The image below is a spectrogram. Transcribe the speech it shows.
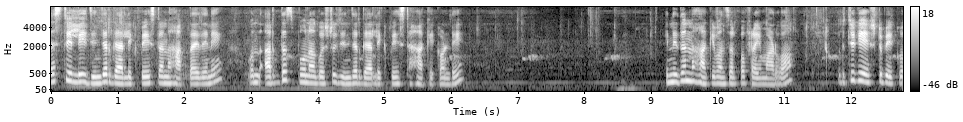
ನೆಕ್ಸ್ಟ್ ಇಲ್ಲಿ ಜಿಂಜರ್ ಗಾರ್ಲಿಕ್ ಪೇಸ್ಟನ್ನು ಹಾಕ್ತಾ ಇದ್ದೇನೆ. ಒಂದು ಅರ್ಧ ಸ್ಪೂನ್ ಆಗುವಷ್ಟು ಜಿಂಜರ್ ಗಾರ್ಲಿಕ್ ಪೇಸ್ಟ್ ಹಾಕಿಕೊಂಡೆ. ಇನ್ನು ಇದನ್ನು ಹಾಕಿ ಒಂದು ಸ್ವಲ್ಪ ಫ್ರೈ ಮಾಡುವ. ರುಚಿಗೆ ಎಷ್ಟು ಬೇಕು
